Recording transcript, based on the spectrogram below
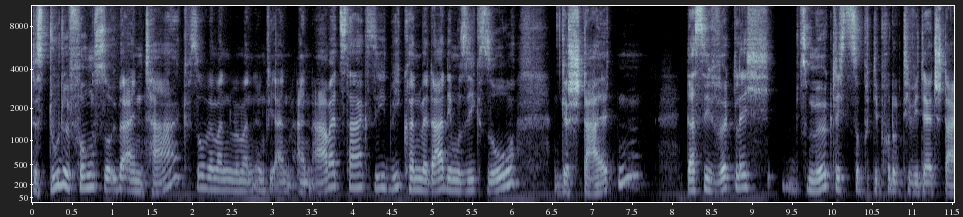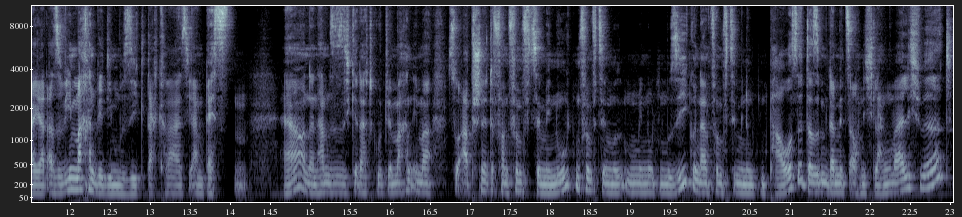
des Dudelfunks so über einen Tag. So, wenn man, wenn man irgendwie einen, einen Arbeitstag sieht, wie können wir da die Musik so gestalten, dass sie wirklich möglichst so die Produktivität steigert. Also wie machen wir die Musik da quasi am besten? Ja, und dann haben sie sich gedacht, gut, wir machen immer so Abschnitte von 15 Minuten, 15 Mu- Minuten Musik und dann 15 Minuten Pause, damit es auch nicht langweilig wird.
